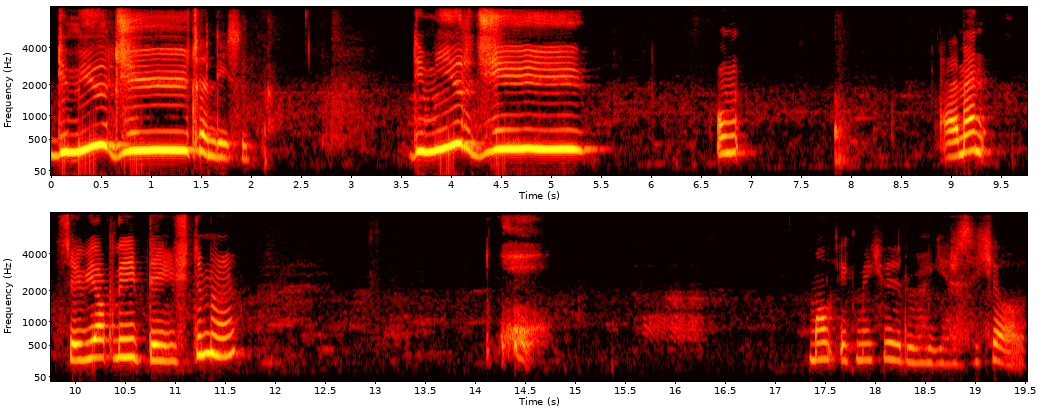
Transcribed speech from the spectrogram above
Demirci. Sen değilsin. Demirci. Hemen seviye atlayıp değişti mi? Mal ekmek veriyor gerizekalı.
